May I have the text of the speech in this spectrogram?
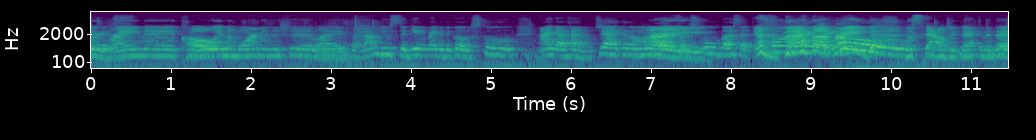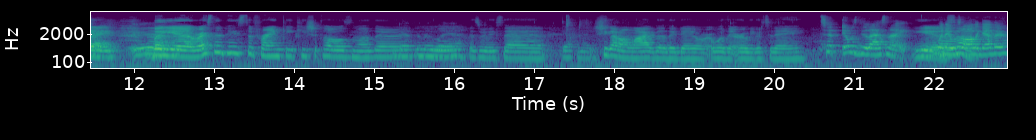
it's, it's raining, cold, cold. in the morning and shit. Mm-hmm. Like Like I'm used to getting ready to go to school. I ain't gotta have no jacket on. Right. Right. For the school bus at the point. Like, right, ooh. nostalgic back in the day. Right. Yeah. But yeah, rest in peace to Frankie, Keyshia Cole's mother. Definitely. It's really sad. Definitely. She got on live the other day, or was it earlier today? T- it was the last night. Yeah. When they was So- all together.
